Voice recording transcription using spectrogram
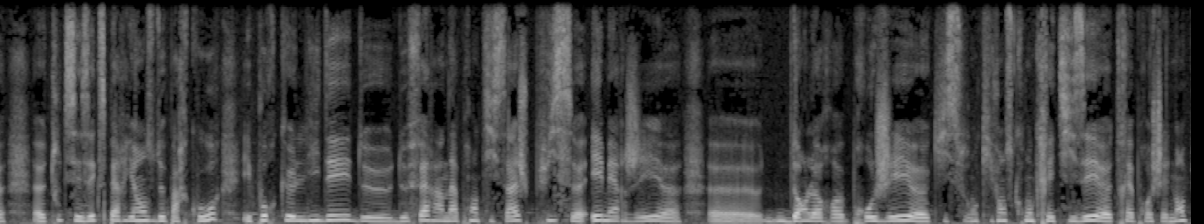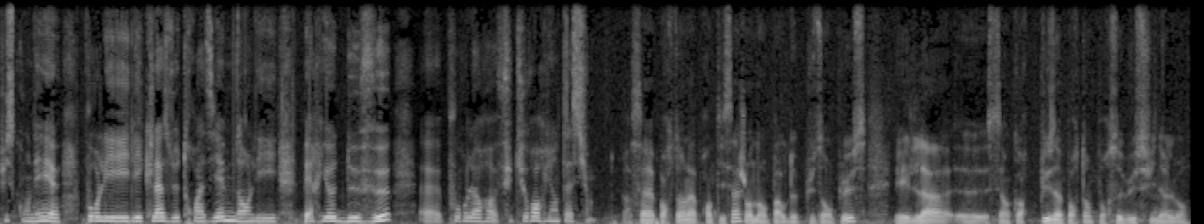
toutes ces expériences de parcours et pour que l'idée de, de faire un apprentissage puisse émerger euh, euh, dans leurs projets euh, qui sont qui vont se concrétiser très prochainement puisqu'on est pour les, les classes de troisième dans les périodes de vœux pour leur future orientation. C'est important l'apprentissage, on en parle de plus en plus, et là, c'est encore plus important pour ce bus finalement.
